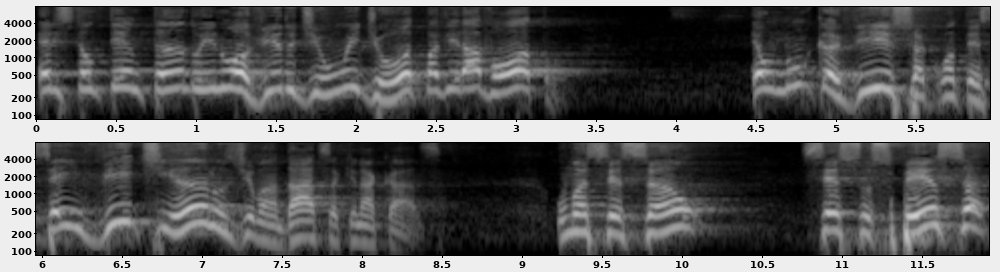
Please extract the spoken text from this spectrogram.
eles estão tentando ir no ouvido de um e de outro para virar voto. Eu nunca vi isso acontecer em 20 anos de mandatos aqui na casa. Uma sessão ser suspensa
